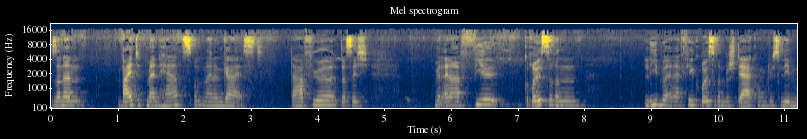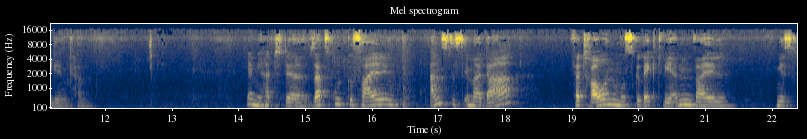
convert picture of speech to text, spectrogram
sondern weitet mein Herz und meinen Geist dafür, dass ich mit einer viel größeren Liebe, einer viel größeren Bestärkung durchs Leben gehen kann. Ja, mir hat der Satz gut gefallen, Angst ist immer da, Vertrauen muss geweckt werden, weil mir ist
